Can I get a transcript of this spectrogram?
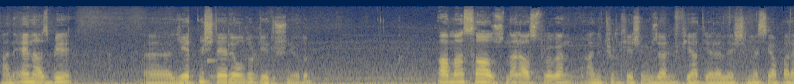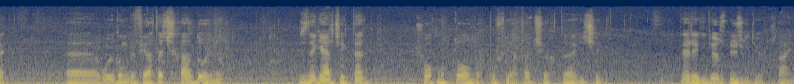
Hani en az bir 70 TL olur diye düşünüyordum. Ama sağ olsunlar Astrogan hani Türkiye için güzel bir fiyat yerelleştirmesi yaparak e, uygun bir fiyata çıkardı oyunu. Biz de gerçekten çok mutlu olduk bu fiyata çıktığı için. Nereye gidiyoruz? Düz gidiyoruz. Aynı.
